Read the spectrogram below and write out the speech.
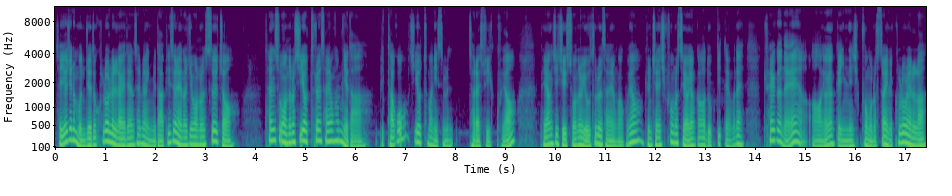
자, 이어지는 문제도 클로렐라에 대한 설명입니다. 빛을 에너지원으로 쓰죠. 탄소원으로 CO2를 사용합니다. 빛하고 CO2만 있으면 자랄 수 있고요. 배양시 질소원을 요소를 사용하고요. 균체는 식품으로서 영양가가 높기 때문에 최근에 어, 영양가 있는 식품으로서 클로렐라를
